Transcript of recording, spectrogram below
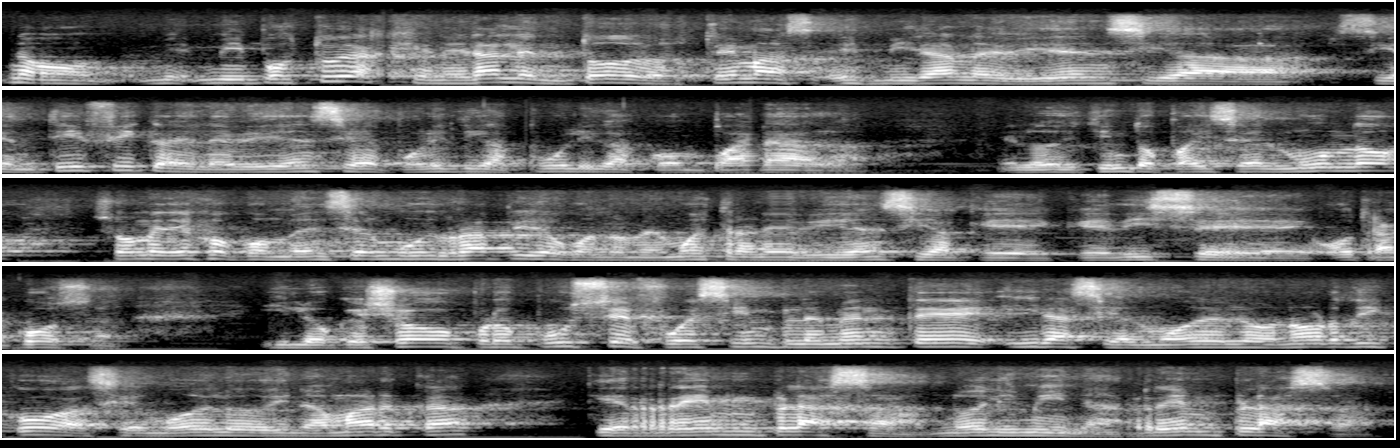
No, mi, postura general en todos los temas es mirar la evidencia científica y la evidencia de políticas públicas comparada en los distintos países del mundo. Yo me dejo convencer muy rápido cuando me muestran evidencia que, dice otra cosa. Y lo que yo propuse fue simplemente ir hacia el modelo nórdico, hacia el modelo de Dinamarca, que reemplaza, no elimina, reemplaza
